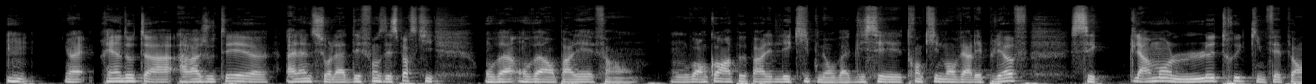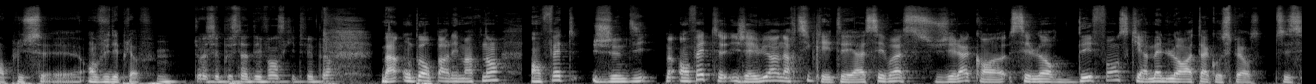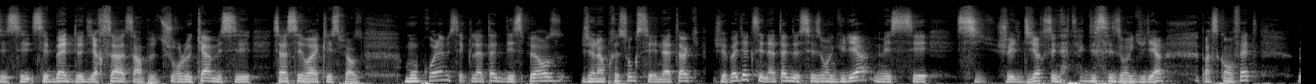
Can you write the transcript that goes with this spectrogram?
Mmh. Ouais, rien d'autre à, rajouter, euh, Alan, sur la défense des Spurs, qui on va on va en parler, enfin on va encore un peu parler de l'équipe, mais on va glisser tranquillement vers les playoffs. C'est clairement le truc qui me fait peur en plus euh, en vue des playoffs. Tu vois, c'est plus la défense qui te fait peur? Bah, on peut en parler maintenant. En fait, je me dis, bah, en fait, j'avais lu un article qui était assez vrai à ce sujet-là quand euh, c'est leur défense qui amène leur attaque aux Spurs. C'est, bête de dire ça, c'est un peu toujours le cas, mais c'est assez vrai avec les Spurs. Mon problème, c'est que l'attaque des Spurs, j'ai l'impression que c'est une attaque, je vais pas dire que c'est une attaque de saison régulière, mais c'est, si, je vais le dire, c'est une attaque de saison régulière, parce qu'en fait,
